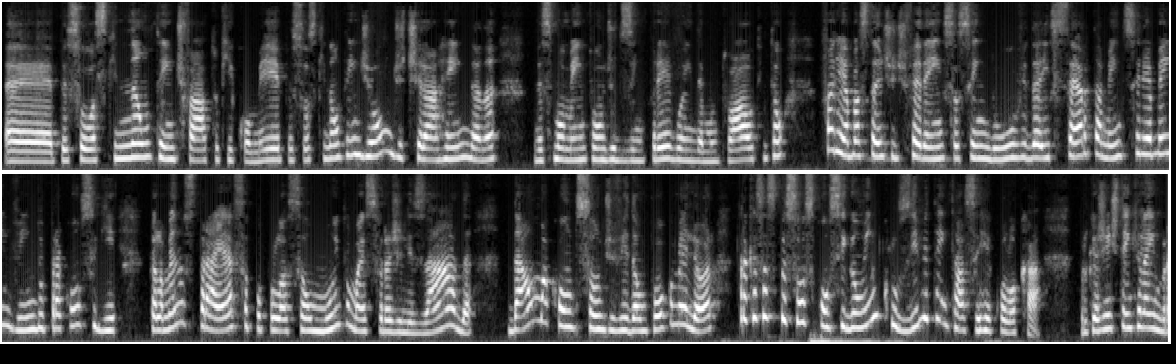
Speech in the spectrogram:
é, pessoas que não têm de fato o que comer, pessoas que não têm de onde tirar renda, né? Nesse momento onde o desemprego ainda é muito alto. Então, faria bastante diferença, sem dúvida, e certamente seria bem-vindo para conseguir, pelo menos para essa população muito mais fragilizada, dar uma condição de vida um pouco melhor para que essas pessoas consigam, inclusive, tentar se recolocar. Porque a gente tem que lembrar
